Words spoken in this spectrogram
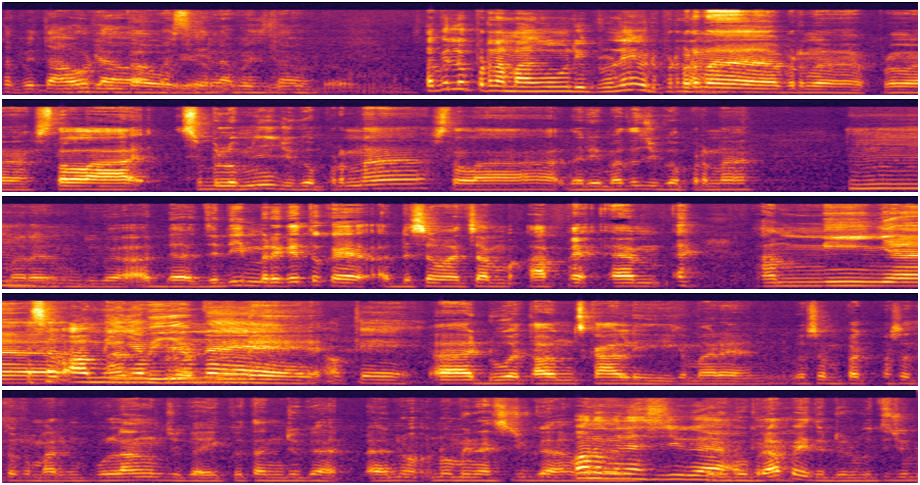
tapi tahu dah pasti ya, lah pasti tahu. tahu. Tapi lu pernah manggung di Brunei udah pernah? Pernah, pernah, pernah. Setelah sebelumnya juga pernah. Setelah dari mata juga pernah. Hmm. Kemarin juga ada. Jadi mereka itu kayak ada semacam APM, eh Amninya, So, Aminya Brunei. Oke. Eh, dua tahun sekali kemarin gue sempat pas waktu kemarin pulang juga ikutan juga eh, no- nominasi juga Oh, nominasi juga, 2000 oke. berapa itu 2017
